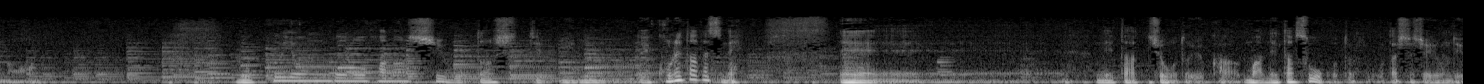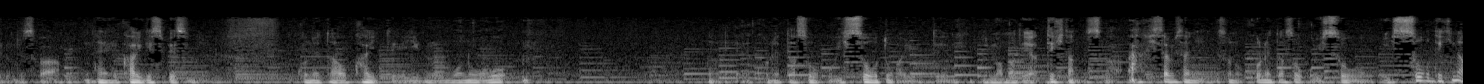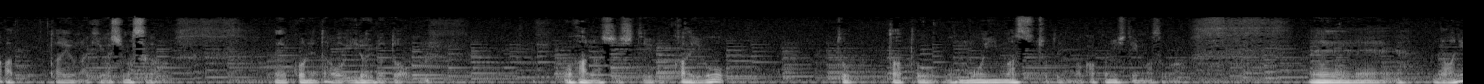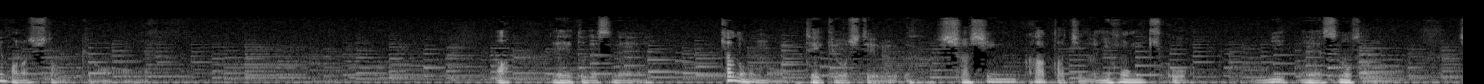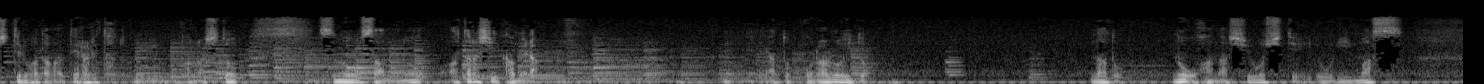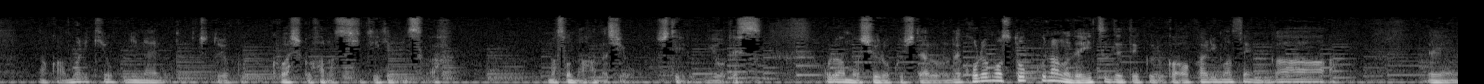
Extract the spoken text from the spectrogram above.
？645の話を出しているので、小ネタですね。えー、ネタ帳というか、まあネタ倉庫と私たちは呼んでいるんですが、えー、会議スペースに小ネタを書いているものを、ネタ倉庫一掃とか言って今までやってきたんですが久々にその小ネタ倉庫一掃を一掃できなかったような気がしますが、えー、小ネタをいろいろとお話ししている回を撮ったと思います。ちょっと今確認していますがえー、何話したんだっけな？あえっ、ー、とですねキャノンの提供している写真家たちの日本機構に、えー、スノーさんの知ってる方が出られたというお話と、スノーさんの新しいカメラ、えー、あとポラロイドなどのお話をしております。なんかあんまり記憶にないので、ちょっとよく詳しく話できないんですが、まあそんな話をしているようです。これはもう収録してあるので、これもストックなのでいつ出てくるか分かりませんが、え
